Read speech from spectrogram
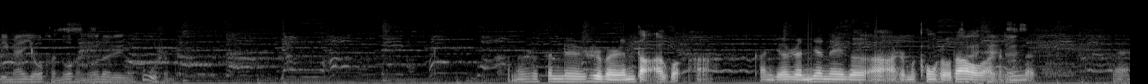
里面有很多很多的这个故事嘛。可能是跟这日本人打过啊，感觉人家那个啊什么空手道啊什么的，哎，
